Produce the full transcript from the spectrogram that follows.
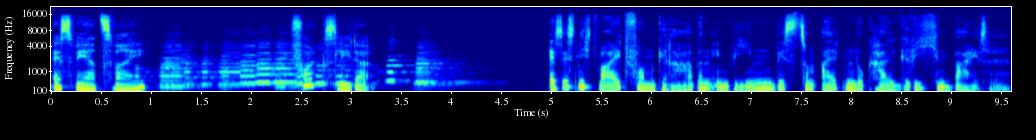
SWR 2 Volkslieder es ist nicht weit vom Graben in Wien bis zum alten Lokal Griechenbeisel.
